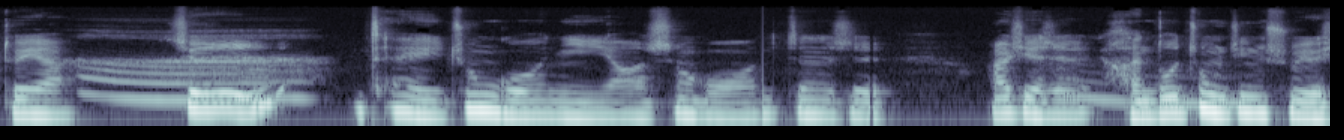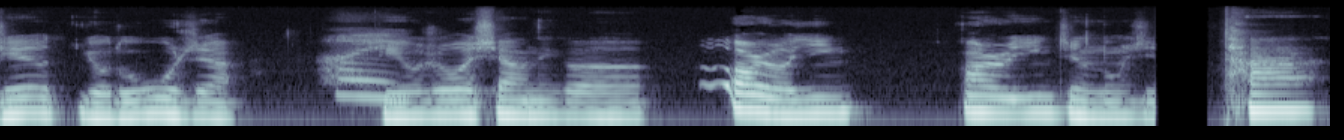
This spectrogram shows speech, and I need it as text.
对呀、啊。就是在中国你要生活真的是，而且是很多重金属，有些有毒物质啊，嗨比如说像那个二恶英、二恶英这种东西，它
